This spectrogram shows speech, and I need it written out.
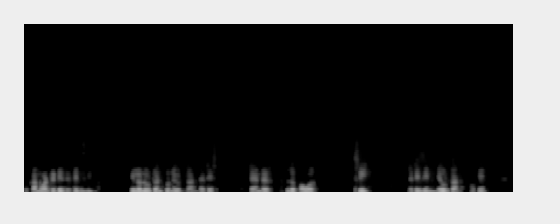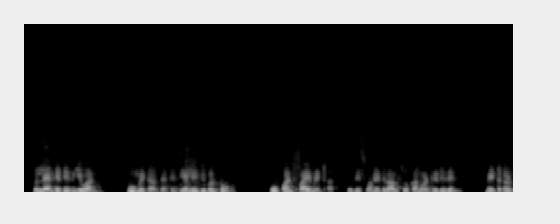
So convert it is in kilonewton to newton. That is 10 to the power 3. That is in newton. Okay. So length it is given 2 meter. That is L is equal to 2.5 meter. So this one it is also converted is in meter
